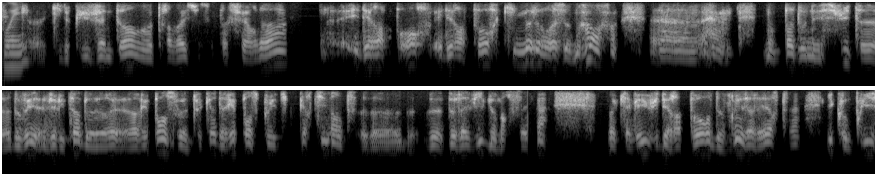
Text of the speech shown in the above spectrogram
qui depuis 20 ans travaillent sur cette affaire-là et des rapports, et des rapports qui malheureusement euh, n'ont pas donné suite à de véritables réponses, ou en tout cas des réponses politiques pertinentes de, la ville de Marseille. Donc il y avait eu des rapports, de vraies alertes, hein, y compris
